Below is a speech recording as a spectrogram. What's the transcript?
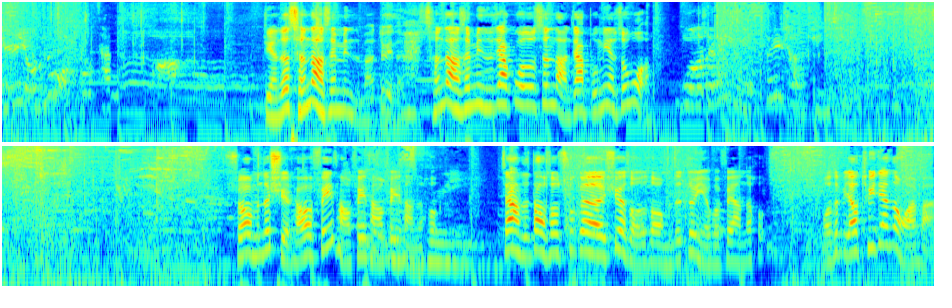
只有懦夫才爬。点着成长生命值吗？对的，成长生命值加过度生长加不灭之握。我的命运非常清晰，所以我们的血条非常非常非常的厚，这样子到时候出个血手的时候，我们的盾也会非常的厚。我是比较推荐这种玩法，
